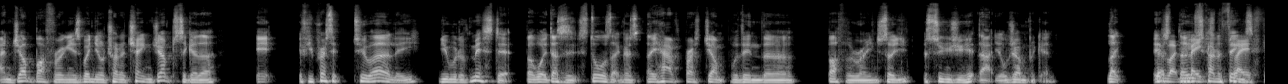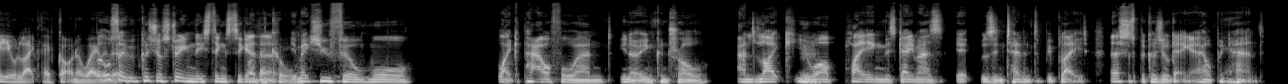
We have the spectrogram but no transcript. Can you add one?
And jump buffering is when you're trying to chain jumps together. It if you press it too early, you would have missed it. But what it does is it stores that and goes, they have pressed jump within the buffer range. So you, as soon as you hit that, you'll jump again. It's like those makes kind of things. feel like they've gotten away But also it. because you're stringing these things together, cool. it makes you feel more like powerful and you know in control and like you Mm. are playing this game as it was intended to be played. That's just because you're getting a helping hand.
